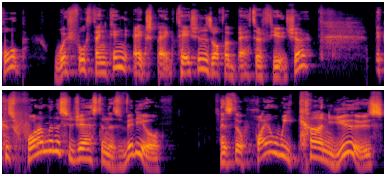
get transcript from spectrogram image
hope, wishful thinking, expectations of a better future? Because what I'm going to suggest in this video is that while we can use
